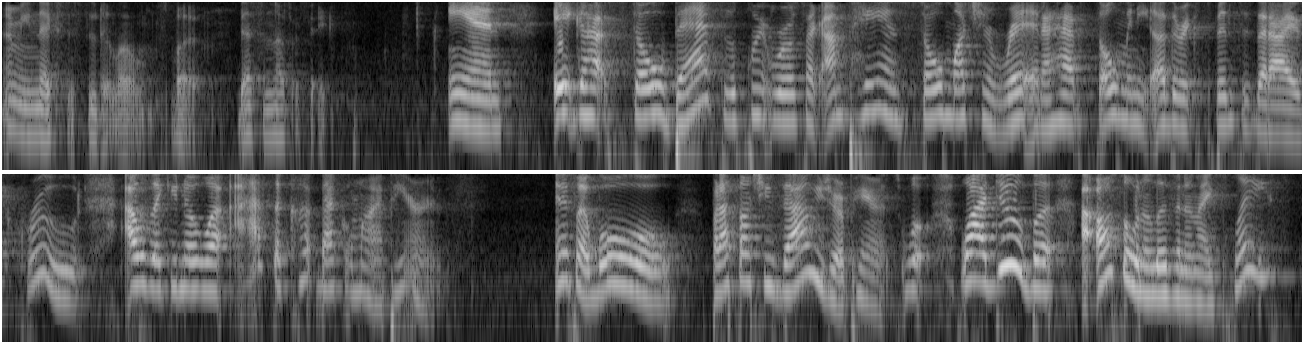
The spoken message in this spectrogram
I mean, next to student loans, but that's another thing. And it got so bad to the point where it's like I'm paying so much in rent and I have so many other expenses that I accrued. I was like, you know what? I have to cut back on my appearance. And it's like, whoa, but I thought you valued your appearance. Well, well, I do, but I also want to live in a nice place.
